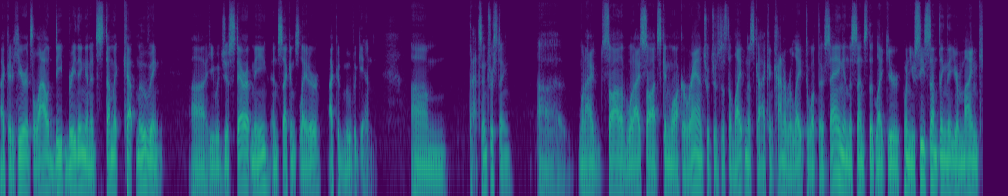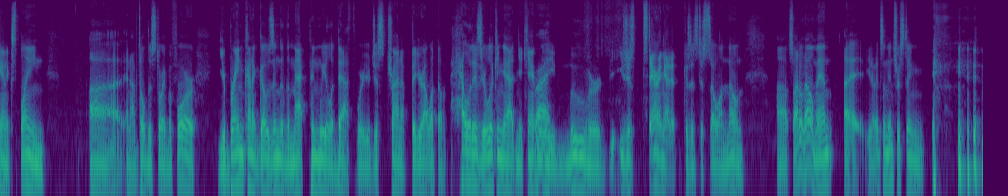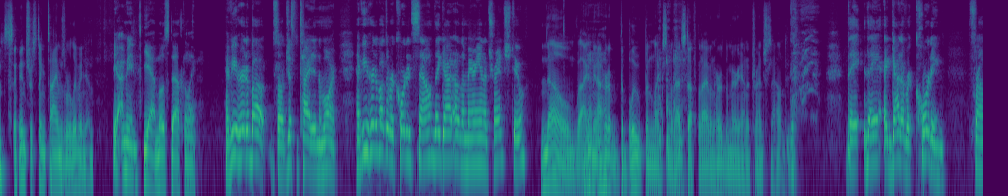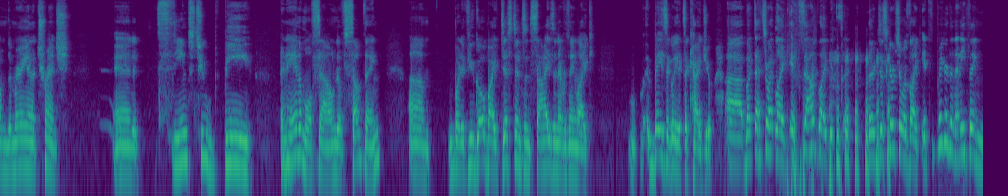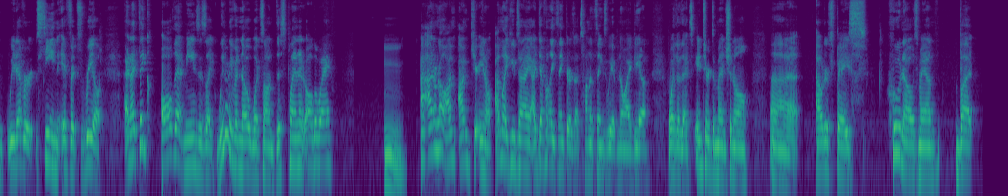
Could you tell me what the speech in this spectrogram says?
I could hear its loud, deep breathing, and its stomach kept moving. Uh, he would just stare at me, and seconds later, I could move again. Um, that's interesting. Uh, when I saw what I saw at Skinwalker Ranch, which was just a light in the sky, I can kind of relate to what they're saying in the sense that, like, you're when you see something that your mind can't explain, uh, and I've told this story before, your brain kind of goes into the Mac pinwheel of death, where you're just trying to figure out what the hell it is you're looking at, and you can't Right. really move, or you're just staring at it because it's just so unknown. Uh, so I don't know, man. Uh, you know, it's an interesting, it's an interesting times we're living in. Yeah, I mean, Yeah, most definitely. have you heard about? So just to tie it into more, have you heard about the recorded sound they got out of the Mariana Trench too? No, I mean I heard of the bloop and like some of that stuff, but I haven't heard the Mariana Trench sound. They they got a recording from the Mariana Trench, and it seems to be an animal sound of something. Um, but if you go by distance and size and everything, like basically it's a kaiju. Uh, but that's what like it sounds like. It's their description was like it's bigger than anything we'd ever seen if it's real. And I think all that means is like we don't even know what's on this planet all the way. Mm. I, I don't know. I'm I'm curious. You know, I'm like you, Ty. I definitely think there's a ton of things we have no idea whether that's interdimensional, uh, outer space. Who knows, man? But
